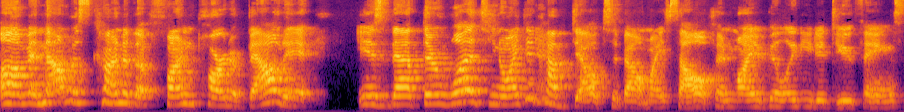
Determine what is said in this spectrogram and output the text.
Um, and that was kind of the fun part about it is that there was, you know, I did have doubts about myself and my ability to do things.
